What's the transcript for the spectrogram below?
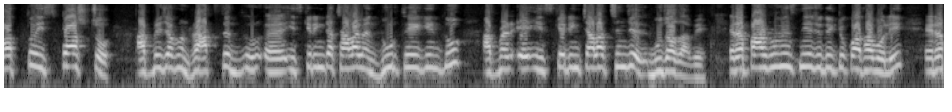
কত স্পষ্ট। আপনি যখন রাত্রে স্কেটিংটা চালাবেন, দূর থেকে কিন্তু আপনার এই স্কেটিং চালাচ্ছেন যে বোঝা যাবে। এটা পারফরমেন্স নিয়ে যদি একটু কথা বলি, এটা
